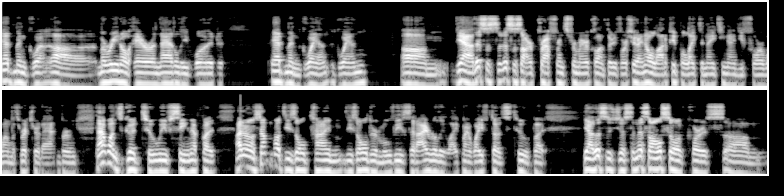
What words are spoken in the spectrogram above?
Edmund uh, O'Hara, Natalie Wood, Edmund Gwenn Gwenn um, yeah, this is this is our preference for Miracle on 34th Street. I know a lot of people like the 1994 one with Richard Attenborough. That one's good too. We've seen it, but I don't know something about these old time these older movies that I really like. My wife does too. But yeah, this is just and this also, of course, um,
